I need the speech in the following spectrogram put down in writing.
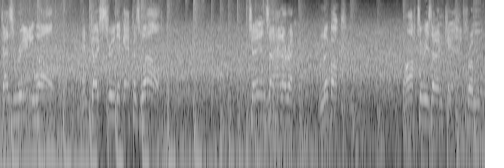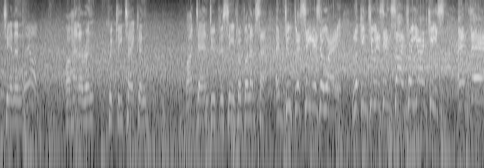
Does really well and goes through the gap as well. Turns O'Halloran. Libbok after his own kick from Tiernan O'Halloran. Quickly taken by Dan Duplessis for Willemse. And Duplessis is away, looking to his inside for Jantjies. And then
